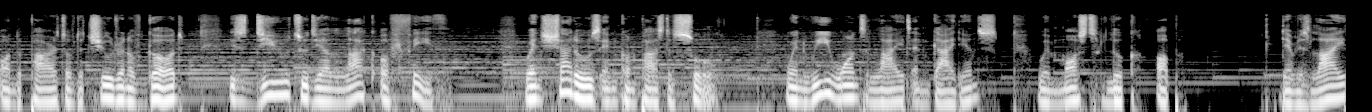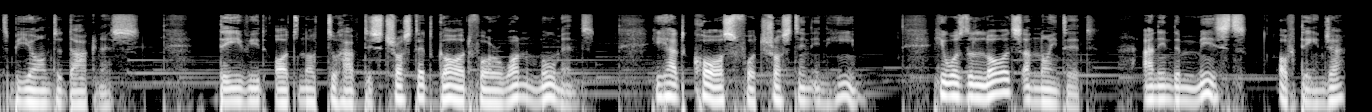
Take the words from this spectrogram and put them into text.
on the part of the children of God is due to their lack of faith when shadows encompass the soul, when we want light and guidance, we must look up. There is light beyond the darkness. David ought not to have distrusted God for one moment. He had cause for trusting in Him. He was the Lord's anointed, and in the midst of danger,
